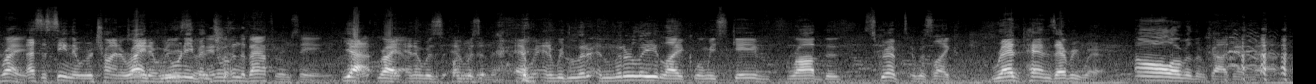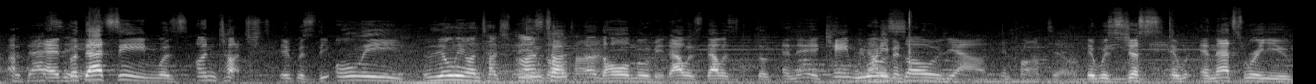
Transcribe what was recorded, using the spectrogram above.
Right. That's the scene that we were trying to write, and we weren't even. And it was in the bathroom scene. Yeah, right. Yeah. And it was, it was, in there. and, we- and we liter- and literally like when we gave Rob the script, it was like red pens everywhere, all over the goddamn map. But that and, scene, but that scene was untouched. It was the only it was the only untouched piece untouched the whole uh, time. the whole movie. That was that was the, and it came. We That weren't was even. so yeah impromptu. it was just, it, and that's where you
